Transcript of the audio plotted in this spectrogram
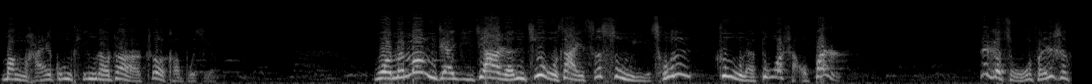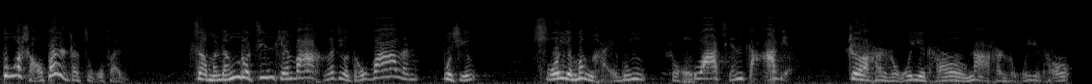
孟海公听到这儿，这可不行。我们孟家一家人就在此宋义村住了多少辈儿？那个祖坟是多少辈儿的祖坟？怎么能够今天挖河就都挖了呢？不行。所以孟海公是花钱打点，这还撸一头，那还撸一头，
